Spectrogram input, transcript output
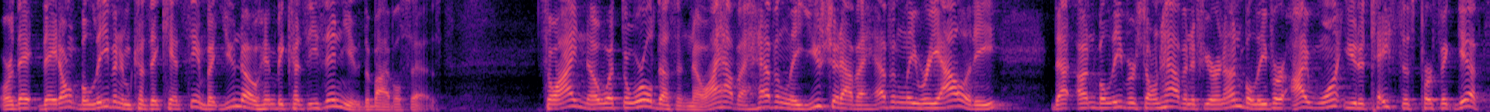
Or they, they don't believe in him because they can't see him, but you know him because he's in you, the Bible says. So I know what the world doesn't know. I have a heavenly, you should have a heavenly reality that unbelievers don't have. And if you're an unbeliever, I want you to taste this perfect gift.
